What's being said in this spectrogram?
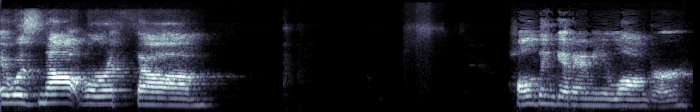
it was not worth um, holding it any longer.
